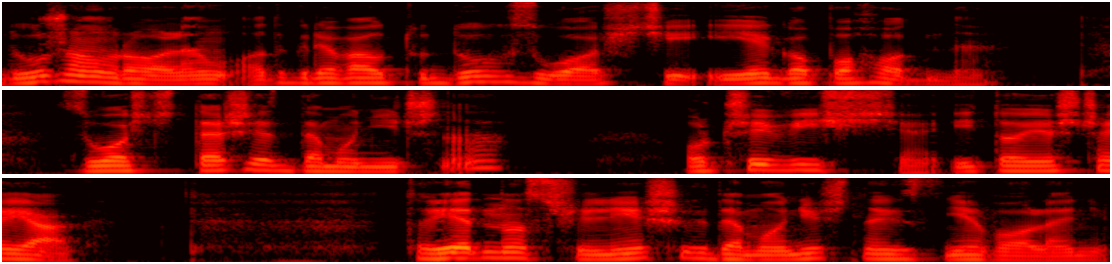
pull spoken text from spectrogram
Dużą rolę odgrywał tu duch złości i jego pochodne. Złość też jest demoniczna? Oczywiście, i to jeszcze jak. To jedno z silniejszych demonicznych zniewoleń.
